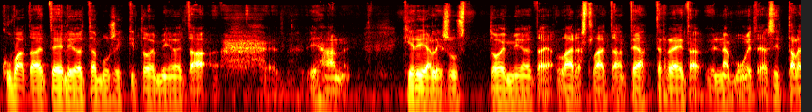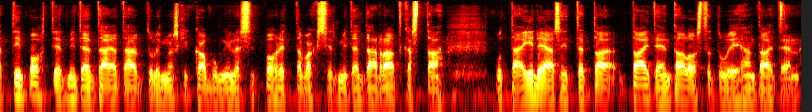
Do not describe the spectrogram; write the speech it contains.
kuvataiteilijoita, musiikkitoimijoita, ihan kirjallisuus toimijoita ja laidasta laitaan teattereita ynnä muita. Ja sitten alettiin pohtia, että miten tämä, ja tämä tuli myöskin kaupungille sitten pohdittavaksi, että miten tämä ratkaistaan. Mutta tämä idea sitten ta- taiteen talosta tuli ihan taiteen,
